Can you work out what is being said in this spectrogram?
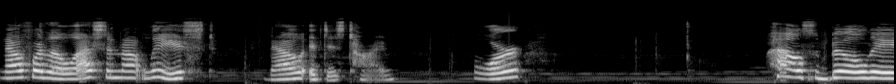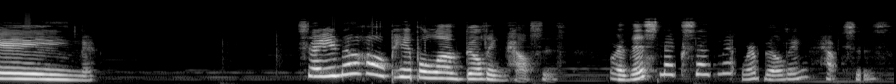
Now for the last and not least, now it is time for house building. So you know how people love building houses. For this next segment, we're building houses.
